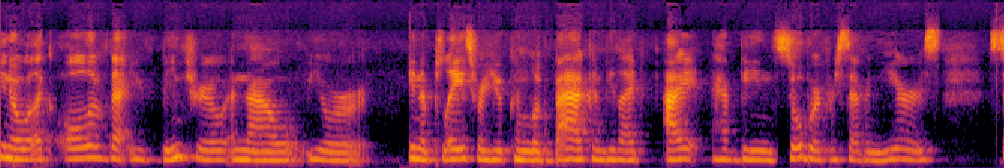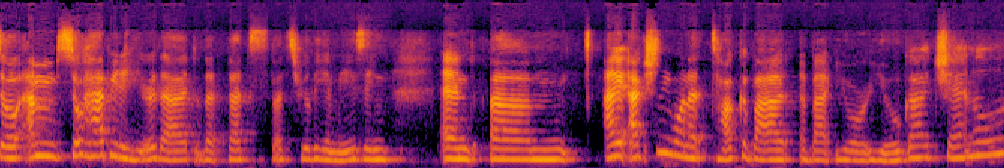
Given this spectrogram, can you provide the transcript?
you know like all of that you've been through and now you're in a place where you can look back and be like i have been sober for seven years so i'm so happy to hear that that that's that's really amazing and um, i actually want to talk about about your yoga channel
